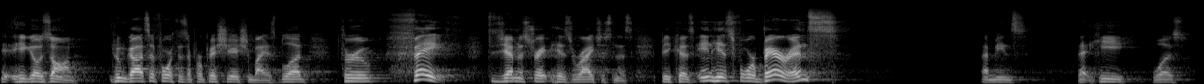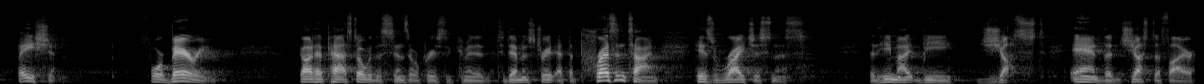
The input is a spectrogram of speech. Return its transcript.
He goes on whom God set forth as a propitiation by his blood through faith to demonstrate his righteousness. Because in his forbearance, that means that he was patient, forbearing. God had passed over the sins that were previously committed to demonstrate at the present time his righteousness, that he might be just and the justifier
